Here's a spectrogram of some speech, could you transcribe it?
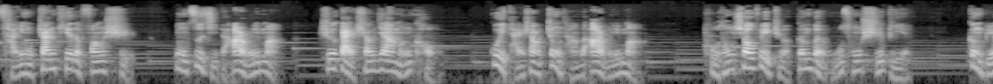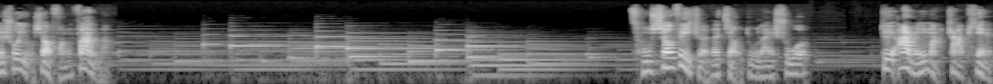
采用粘贴的方式，用自己的二维码遮盖商家门口、柜台上正常的二维码，普通消费者根本无从识别，更别说有效防范了。从消费者的角度来说，对二维码诈骗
